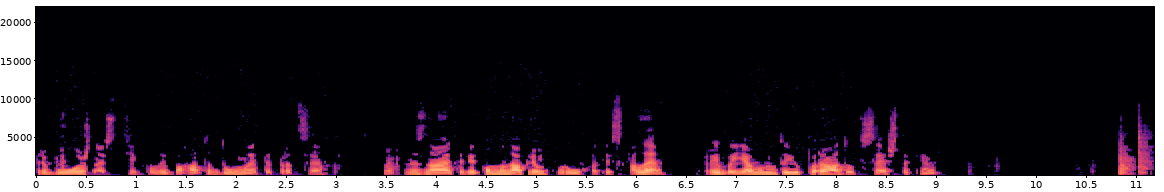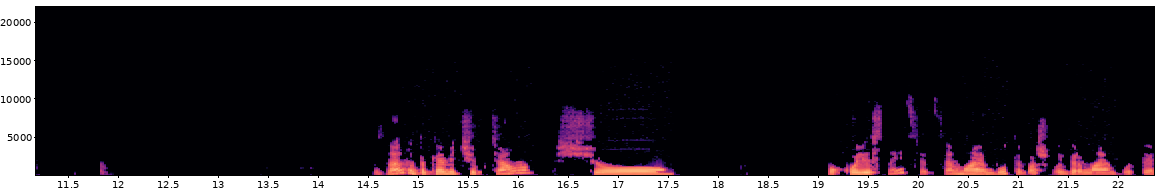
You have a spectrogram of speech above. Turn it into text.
тривожності, коли багато думаєте про це, не знаєте, в якому напрямку рухатись. Але, риби, я вам даю пораду все ж таки. Знаєте, таке відчуття, що по колісниці це має бути, ваш вибір має бути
